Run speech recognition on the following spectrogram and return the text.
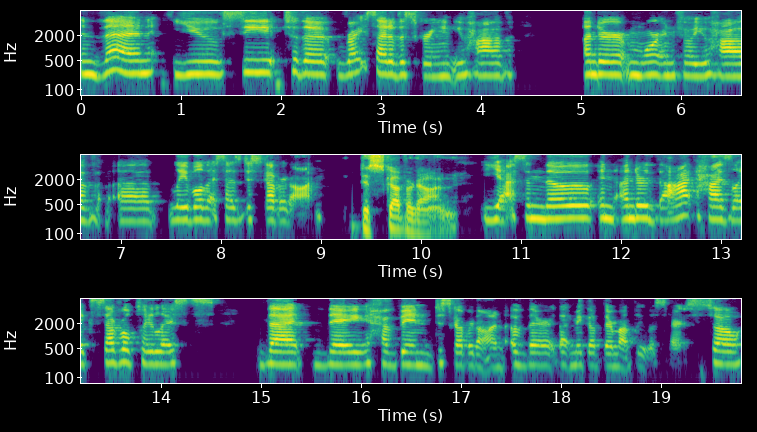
And then you see to the right side of the screen, you have under more info, you have a label that says discovered on. Discovered on. Yes, and though and under that has like several playlists that they have been discovered on of their that make up their monthly listeners. So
